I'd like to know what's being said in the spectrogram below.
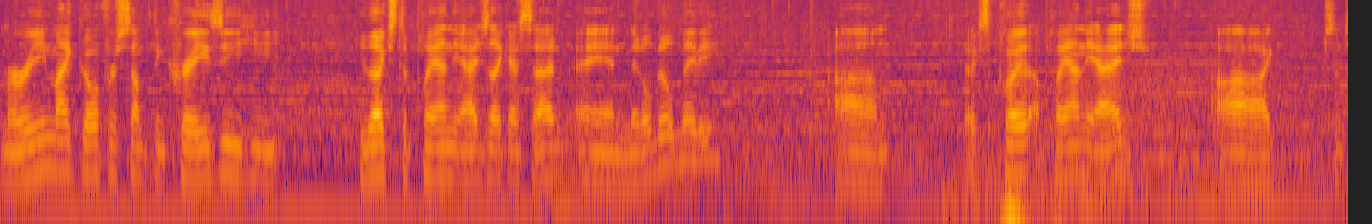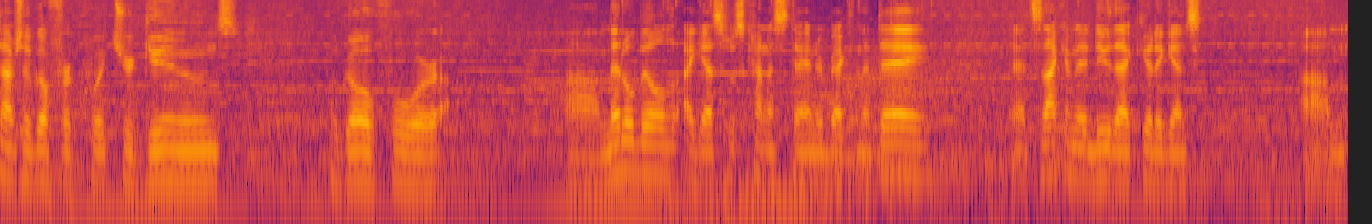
Marine might go for something crazy. He he likes to play on the edge, like I said, and middle build maybe. Um, he likes to play, play on the edge. Uh, sometimes he'll go for quick dragoons. He'll go for uh, middle build. I guess was kind of standard back in the day, and it's not going to do that good against um,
